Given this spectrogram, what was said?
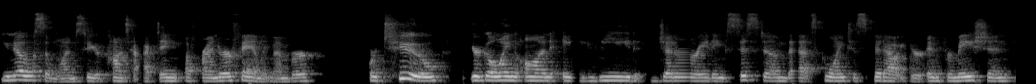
you know someone, so you're contacting a friend or a family member, or two, you're going on a lead generating system that's going to spit out your information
